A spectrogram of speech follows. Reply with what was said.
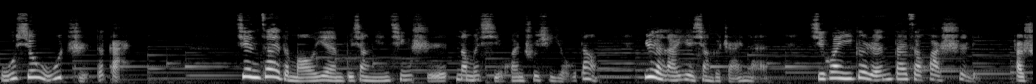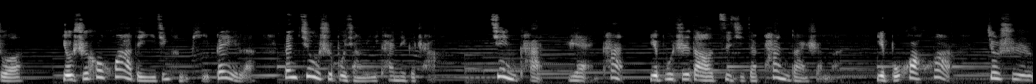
无休无止的改。现在的毛燕不像年轻时那么喜欢出去游荡，越来越像个宅男，喜欢一个人待在画室里。他说，有时候画的已经很疲惫了，但就是不想离开那个场，近看远看也不知道自己在判断什么，也不画画，就是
